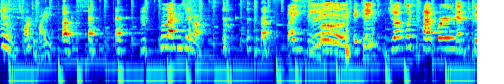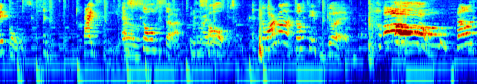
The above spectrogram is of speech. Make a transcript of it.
Mm, it's hard to bite. Uh, uh, uh. Mm. Put back your mouth. That's spicy. Ugh. It tastes just like peppers and pickles. It's spicy. And Oh. salsa. Like It's salt. The watermelon itself tastes good. Oh! Bella spit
